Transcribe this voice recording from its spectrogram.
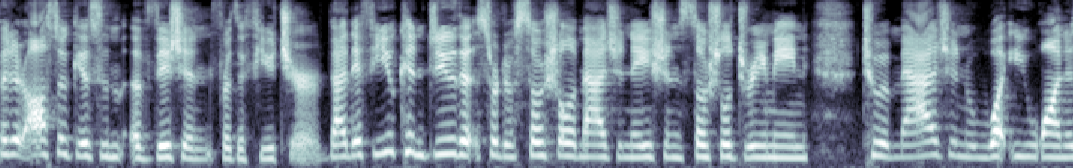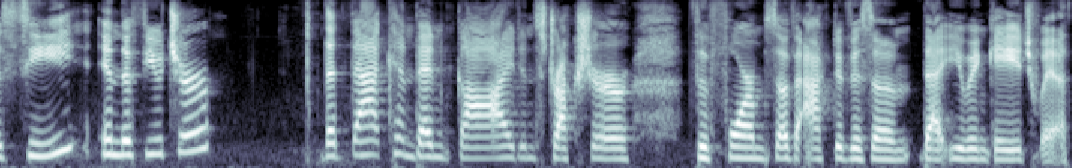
but it also gives them a vision for the future. That if you can do that sort of social imagination, social dreaming to imagine what you want to see in the future, that that can then guide and structure the forms of activism that you engage with.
